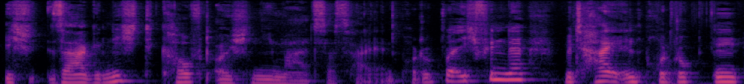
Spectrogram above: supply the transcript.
Ich sage nicht, kauft euch niemals das High-End-Produkt, weil ich finde, mit High-End-Produkten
